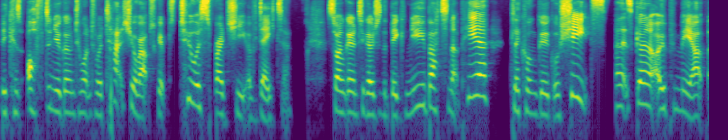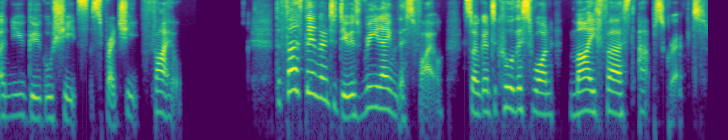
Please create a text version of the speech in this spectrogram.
because often you're going to want to attach your Apps Script to a spreadsheet of data. So I'm going to go to the big new button up here, click on Google Sheets, and it's going to open me up a new Google Sheets spreadsheet file. The first thing I'm going to do is rename this file. So I'm going to call this one my first Apps Script.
